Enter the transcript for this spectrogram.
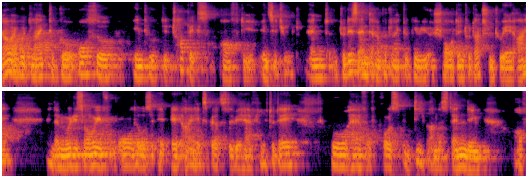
Now I would like to go also into the topics of the Institute. And to this end, I would like to give you a short introduction to AI. And I'm really sorry for all those AI experts that we have here today who have, of course, a deep understanding of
